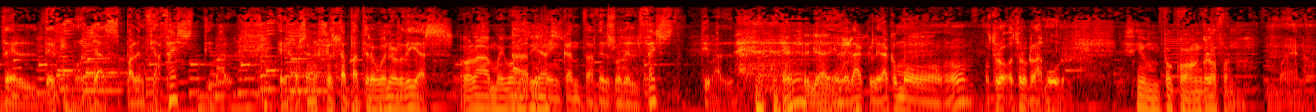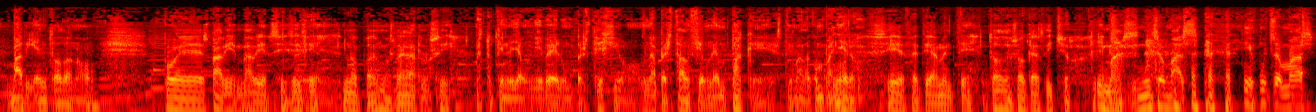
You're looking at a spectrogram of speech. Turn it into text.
del décimo Jazz Palencia Festival. Eh, José Ángel Zapatero, buenos días. Hola, muy buenos a mí días. Me encanta hacer eso del festival. ¿eh? le, da, le, da, como otro, otro glamour. Sí, un poco anglófono. Bueno, va bien todo, ¿no? Pues va bien, va bien, sí, sí, sí. No podemos negarlo, sí. Esto tiene ya un nivel, un prestigio, una prestancia, un empaque, estimado compañero. Sí, efectivamente. Todo eso que has dicho. Y más. Y mucho más. y mucho más.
